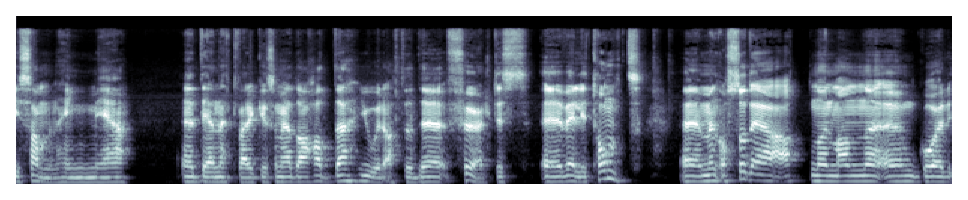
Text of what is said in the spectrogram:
i sammenheng med eh, det nettverket som jeg da hadde, gjorde at det føltes eh, veldig tomt. Eh, Men også det at når man eh, går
